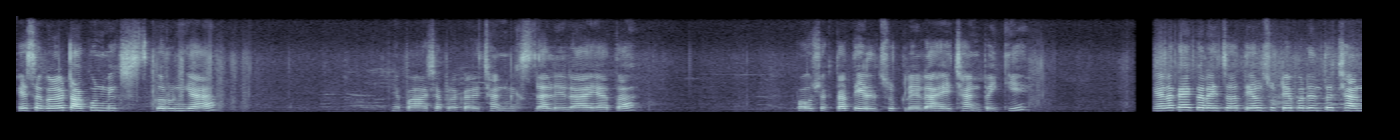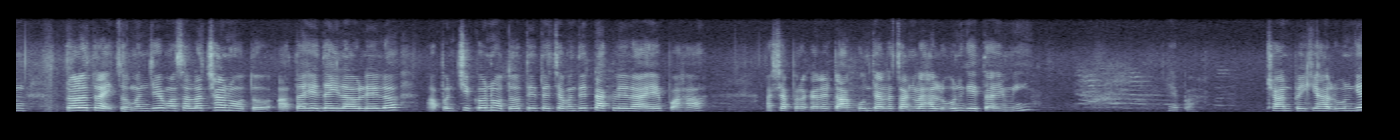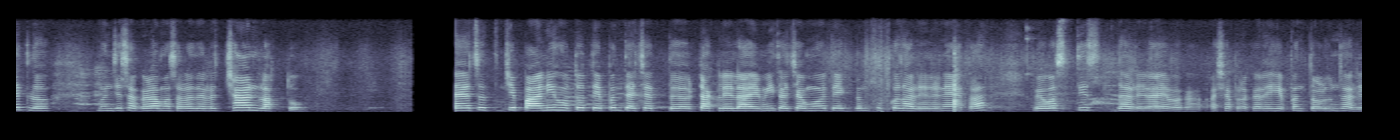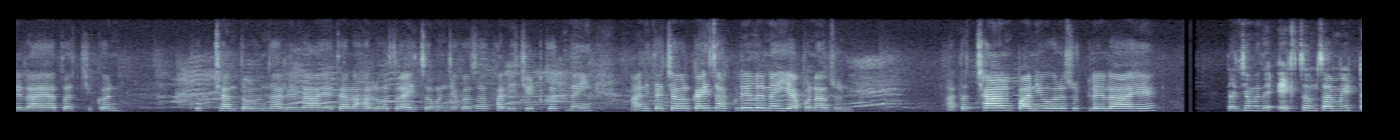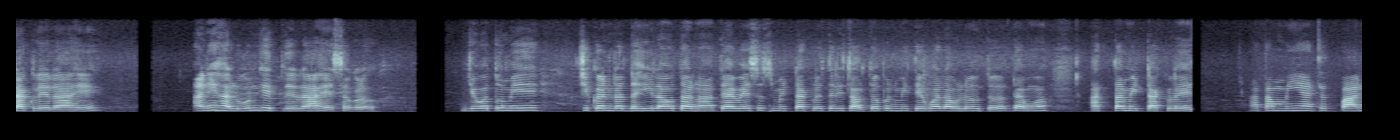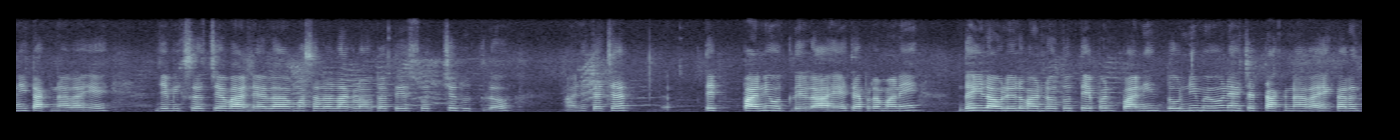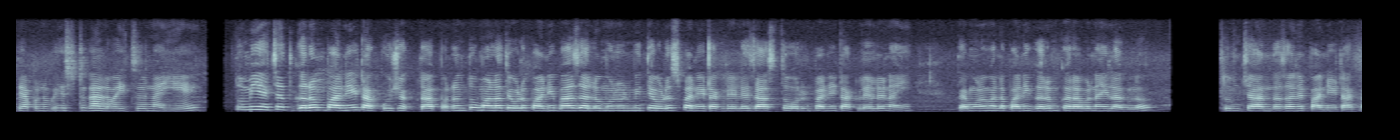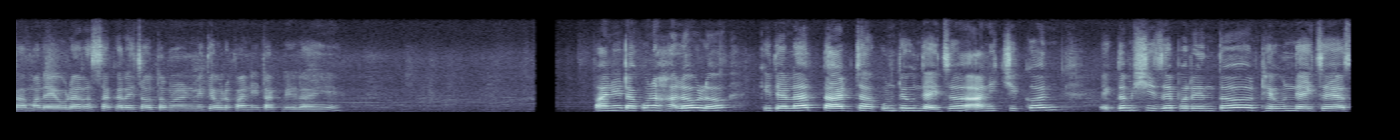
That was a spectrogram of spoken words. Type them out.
हे सगळं टाकून मिक्स करून घ्या. हे पहा अशा प्रकारे छान मिक्स झालेलं आहे आता. पाहू शकता तेल सुटलेलं आहे छानपैकी. याला काय करायचं तेल सुटेपर्यंत छान तळत राहायचं म्हणजे मसाला छान होतो. आता हे दही लावलेलं आपण चिकन होतं ते त्याच्यामध्ये टाकलेलं आहे पहा. अशा प्रकारे टाकून त्याला चांगलं हलवून घेत आहे मी. हे पहा छानपैकी हलवून घेतलं म्हणजे सगळा मसाला त्याला छान लागतो. त्याचं जे पाणी होतं ते पण त्याच्यात टाकलेलं आहे मी. त्याच्यामुळे ते एकदम सुक्क झालेलं नाही आता. व्यवस्थित झालेलं आहे बघा. अशा प्रकारे हे पण तळून झालेलं आहे आता. चिकन खूप छान तळून झालेलं आहे. त्याला हलवत राहायचं. म्हणजे कसं खाली चिटकत नाही. आणि त्याच्यावर काही झाकलेलं नाही आपण अजून. आता छान पाणी वगैरे सुटलेलं आहे. त्याच्यामध्ये एक चमचा मीठ टाकलेलं आहे. आणि हलवून घेतलेलं आहे सगळं. जेव्हा तुम्ही चिकनला दही लावताना त्यावेळेसच मीठ टाकलं तरी चालतं पण मी तेव्हा लावलं होतं त्यामुळं आत्ता मीठ टाकलं आहे आता मी याच्यात पाणी टाकणार आहे. जे मिक्सरच्या भांड्याला मसाला लागला होता ते स्वच्छ धुतलं आणि त्याच्यात ते पाणी ओतलेलं आहे. त्याप्रमाणे दही लावलेलं भांडं होतं ते पण पाणी दोन्ही मिळून ह्याच्यात टाकणार आहे कारण ते आपण वेस्ट घालवायचं नाही आहे तुम्ही ह्याच्यात गरम पाणी टाकू शकता परंतु मला तेवढं पाणी बा झालं म्हणून मी तेवढंच पाणी टाकलेलं आहे. जास्त वरून पाणी टाकलेलं नाही. त्यामुळे मला पाणी गरम करावं नाही लागलं. तुमच्या अंदाजाने पाणी टाका. मला एवढा रस्सा करायचा होता म्हणून मी तेवढं पाणी टाकलेलं आहे. पाणी टाकून हलवलं की त्याला ताट झाकून ठेवून द्यायचं आणि चिकन एकदम शिजेपर्यंत ठेवून द्यायचं आहे असं.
